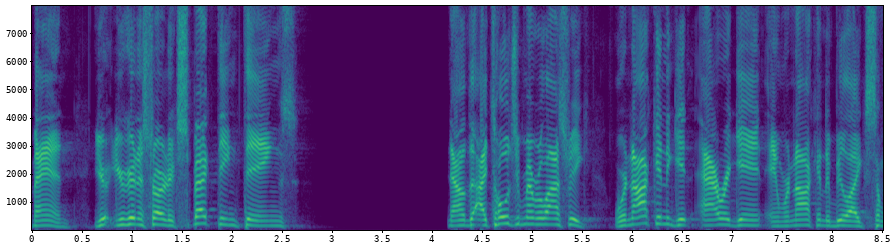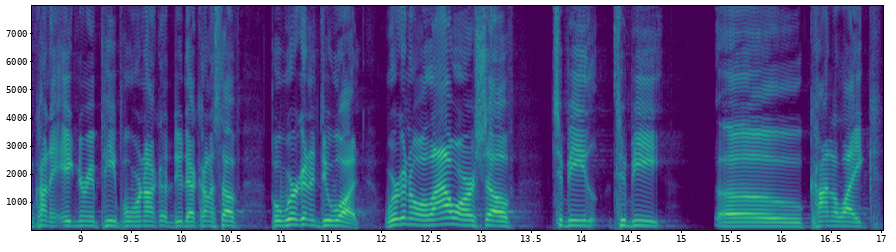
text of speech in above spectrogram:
Man, you're, you're going to start expecting things. Now, I told you, remember last week, we're not going to get arrogant and we're not going to be like some kind of ignorant people. We're not going to do that kind of stuff. But we're going to do what? We're going to allow ourselves to be to be uh, kind of like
